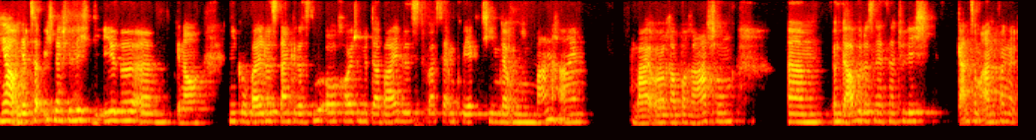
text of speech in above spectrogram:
Ja, und jetzt habe ich natürlich die Ehre, ähm, genau, Nico Baldus, danke, dass du auch heute mit dabei bist. Du warst ja im Projektteam der Uni Mannheim bei eurer Beratung. Ähm, und da würde es jetzt natürlich ganz am Anfang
